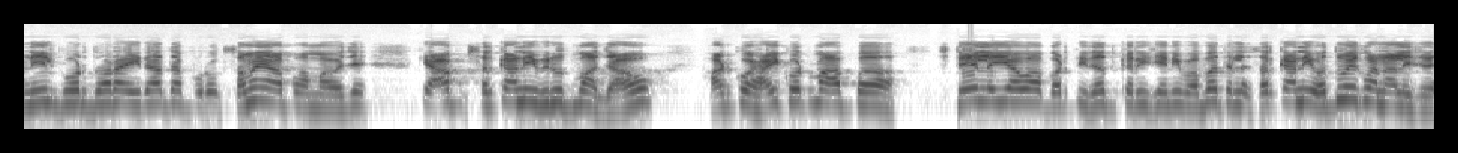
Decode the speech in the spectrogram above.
અનિલ ગોર દ્વારા ઇરાદાપૂર્વક સમય આપવામાં આવે છે કે આપ સરકારની વિરુદ્ધમાં જાઓ. હાડકો હાઈકોર્ટમાં આપ સ્ટે લઈ આવવા ભરતી રદ કરી છે એની બાબત. એટલે સરકારની વધુ એકવાર નાલી છે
